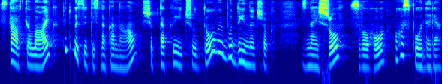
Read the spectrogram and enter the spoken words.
Ставте лайк, підписуйтесь на канал, щоб такий чудовий будиночок знайшов свого господаря.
